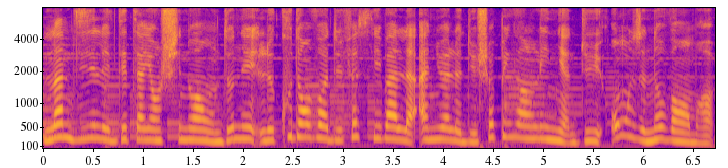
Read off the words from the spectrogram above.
Lundi, les détaillants chinois ont donné le coup d'envoi du festival annuel du shopping en ligne du 11 novembre.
